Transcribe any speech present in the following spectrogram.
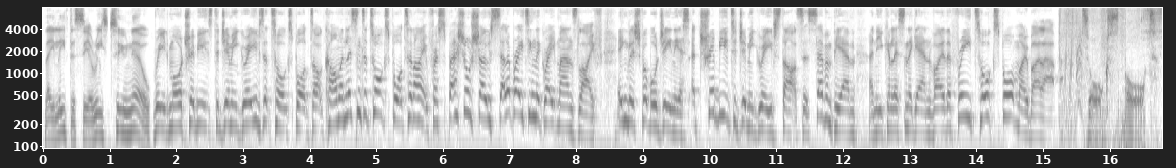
They lead the series 2 0. Read more tributes to Jimmy Greaves at Talksport.com and listen to Talksport tonight for a special show celebrating the great man's life. English football genius, a tribute to Jimmy Greaves starts at 7 pm, and you can listen again via the free Talksport mobile app. Talk Sport.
